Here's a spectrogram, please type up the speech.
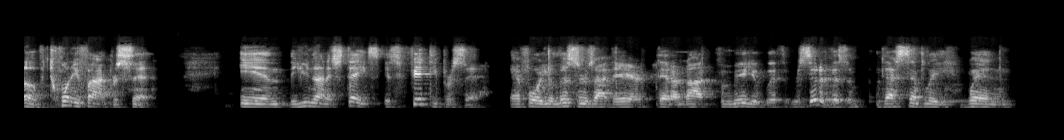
of 25%. In the United States, it's 50%. And for your listeners out there that are not familiar with recidivism, that's simply when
